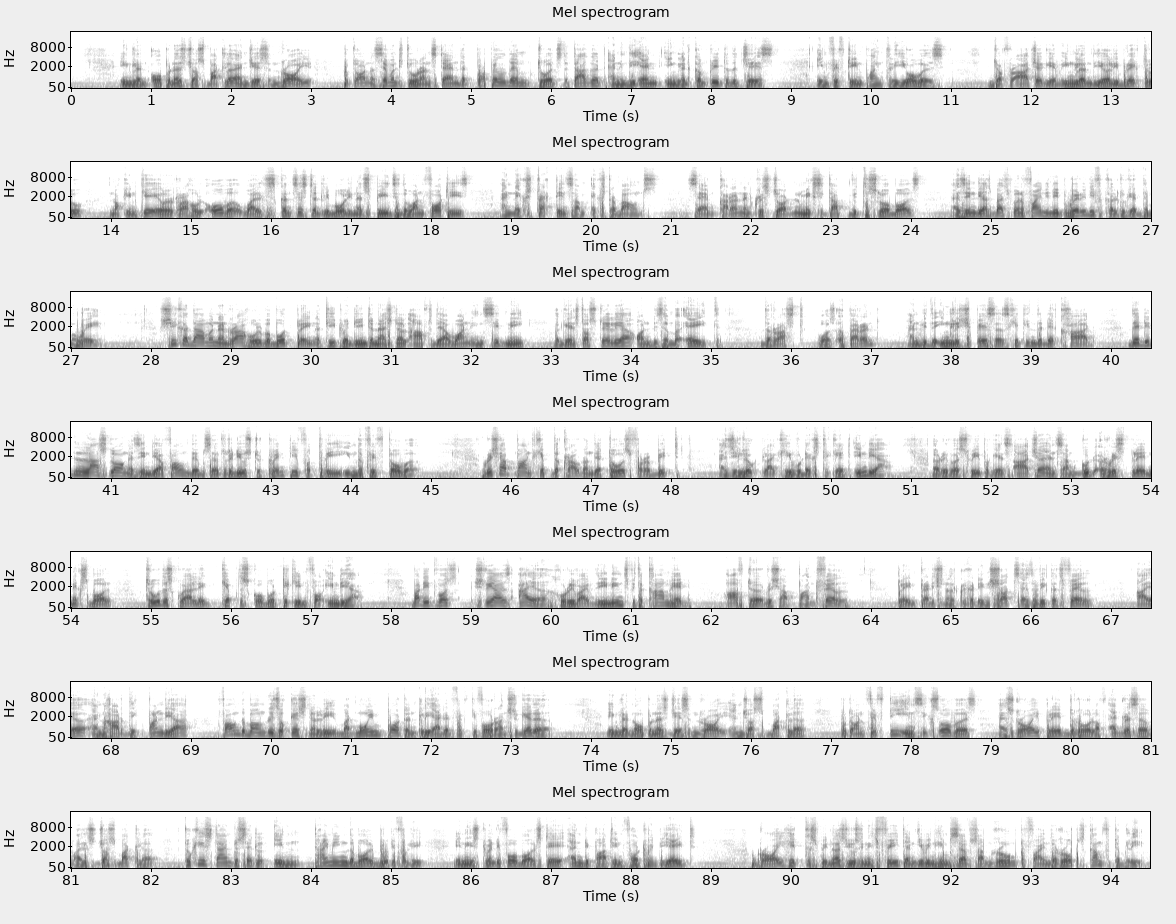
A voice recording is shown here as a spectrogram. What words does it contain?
England openers Jos Buttler and Jason Roy put on a 72 run stand that propelled them towards the target, and in the end, England completed the chase in 15.3 overs. Jofra Archer gave England the early breakthrough, knocking KL Rahul over whilst consistently bowling at speeds in the 140s and extracting some extra bounce. Sam Curran and Chris Jordan mixed it up with the slow balls as India's batsmen finding it very difficult to get them away. Shikhar Dhawan and Rahul were both playing a T20 international after their one in Sydney against Australia on December 8th. The rust was apparent, and with the English pacers hitting the deck hard, they didn't last long as India found themselves reduced to 20 for 3 in the fifth over. Rishabh Pant kept the crowd on their toes for a bit as he looked like he would extricate India. A reverse sweep against Archer and some good wrist play next ball through the square leg kept the scoreboard ticking for India. But it was Shreyas Iyer who revived the innings with a calm head after Rishabh Pant fell. Playing traditional cricketing shots as the wickets fell, Iyer and Hardik Pandya found the boundaries occasionally but more importantly added 54 runs together. England openers Jason Roy and Jos Buttler put on 50 in 6 overs as Roy played the role of aggressor whilst Josh Buttler took his time to settle in, timing the ball beautifully in his 24 ball stay and departing for 28. Roy hit the spinners using his feet and giving himself some room to find the ropes comfortably.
